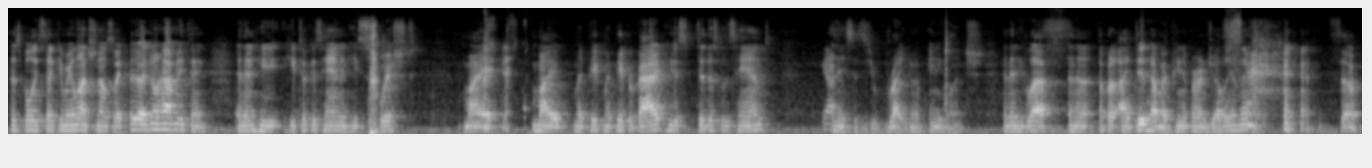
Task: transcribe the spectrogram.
this bully said, "Give me your lunch," and I was like, "Uh, "I don't have anything." And then he he took his hand and he squished my my my paper my paper bag. He just did this with his hand, Yeah. and he says, "You're right. You don't have any lunch." And then he left. And then, but I did have my peanut butter and jelly in there, so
